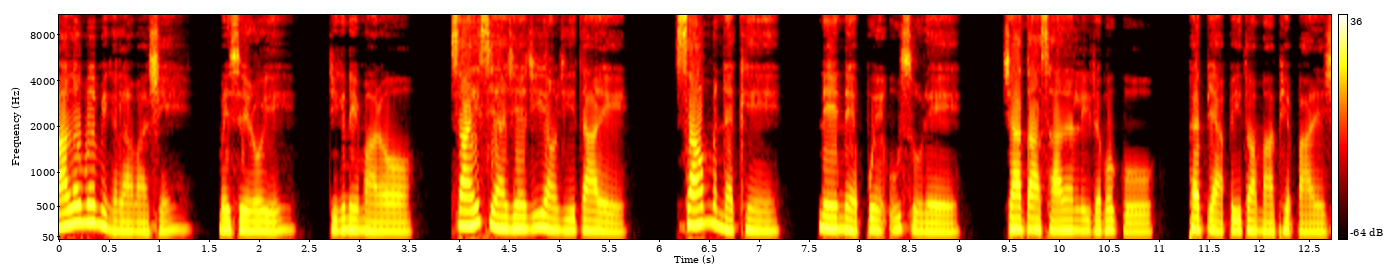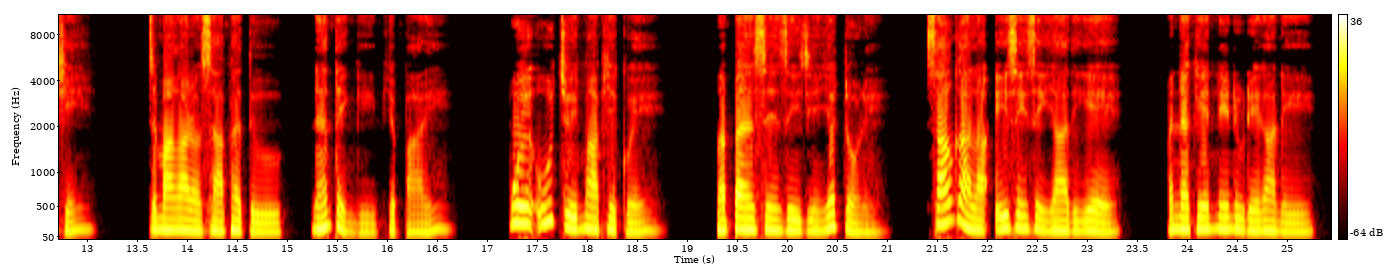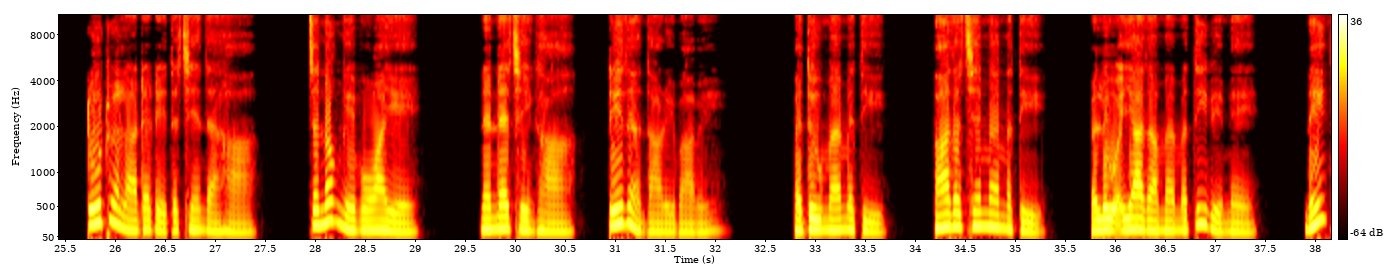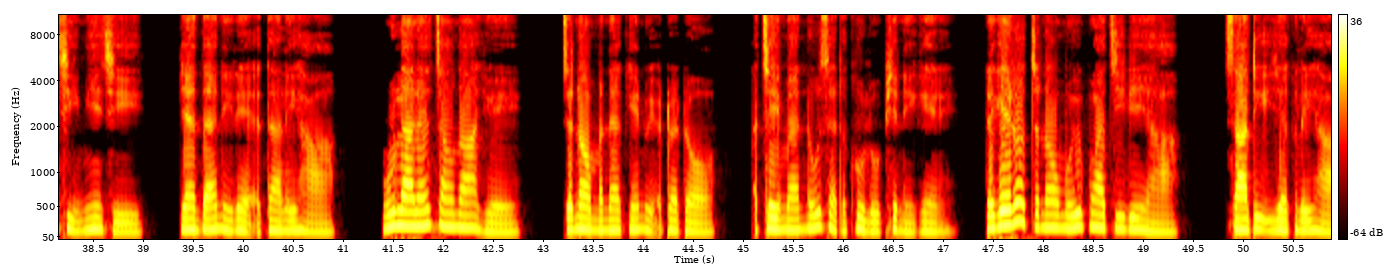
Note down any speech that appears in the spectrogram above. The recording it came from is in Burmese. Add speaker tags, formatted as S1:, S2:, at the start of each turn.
S1: အားလုံးပဲမင်္ဂလာပါရှင်မိတ်ဆွေတို့ရေဒီကနေ့မှာတော့စာရေးဆရာရန်ကြီးအောင်ရေးသားတဲ့စောင်းမနက်ခင်းနှင်းနဲ့ပွင့်ဦးဆိုတဲ့ရာသစာရန်လေးတစ်ပုဒ်ကိုဖတ်ပြပေးသွားမှာဖြစ်ပါတယ်ရှင်ကျမကတော့စာဖတ်သူနန်းသိန်ကြီးဖြစ်ပါတယ်ပွင့်ဦးကြွေမှဖြစ်ကွယ်မပန်းစင်စီခြင်းရက်တော်တယ်စောင်းကာလအေးစိမ့်စိမ့်ရသည်ရဲ့မနက်ခင်းနှင်းတူတွေကနေတိုးထွက်လာတတ်တဲ့တခြင်းတန်ဟာကျွန်တော်ငယ်ဘဝရဲ့ နက်နက်ချိန်ခါတေးတန်သားတွေပါပဲဘသူမှမသိဘာတခြင်းမှမသိဘလို့အရသာမှမသိပေမဲ့နှိမ့်ချီမြင့်ချီပြန်တန်းနေတဲ့အတန်လေးဟာမူလာတန်းចောင်းသားအရွယ်ကျွန်တော်မနက်ခင်းတွေအတွက်တော့အချိန်မှနှိုးဆက်တစ်ခုလိုဖြစ်နေခဲ့တယ်တကယ်တော့ကျွန်တော်မွေးဖွားကြီးပြင်းရာဇာတိအရက်ကလေးဟာ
